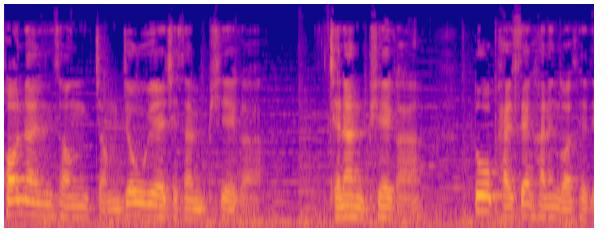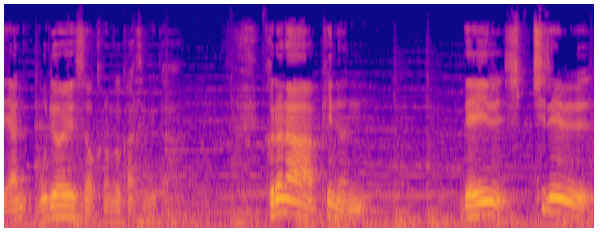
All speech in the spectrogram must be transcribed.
허난성 정저우의 재산 피해가 재난 피해가 또 발생하는 것에 대한 우려에서 그런 것 같습니다. 그러나 비는 내일 17일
